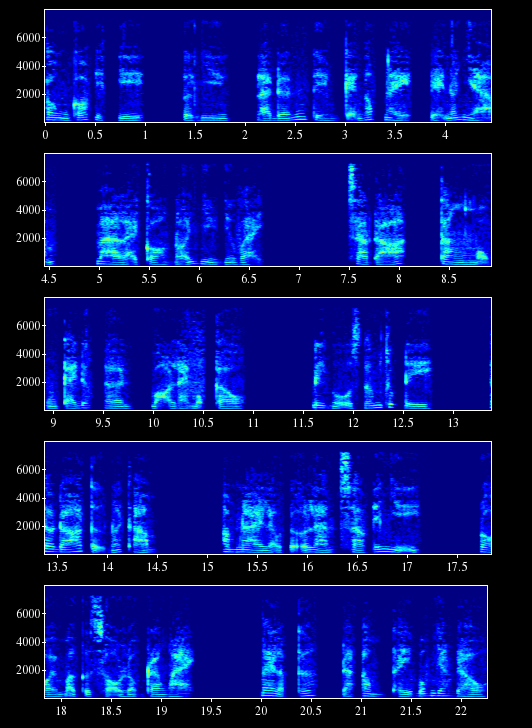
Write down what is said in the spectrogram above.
Không có việc gì, tự nhiên là đến tìm kẻ ngốc này để nói nhảm, mà lại còn nói nhiều như vậy. Sau đó, tăng một cái đất lên, bỏ lại một câu. Đi ngủ sớm chút đi. Sau đó tự nói thầm. Hôm nay lão tử làm sao thế nhỉ? Rồi mở cửa sổ lộn ra ngoài. Ngay lập tức đã không thấy bóng dáng đầu,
